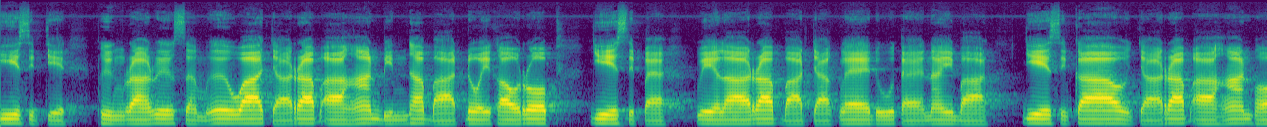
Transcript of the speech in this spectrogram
ยี่สิบเจ็ดพึงระลึกเสมอว่าจะรับอาหารบินทบาทโดยเคารพยี่สิบแปดเวลารับบาตรจากแลดูแต่ในบาตรยี่สิบเก้าจะรับอาหารพอ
